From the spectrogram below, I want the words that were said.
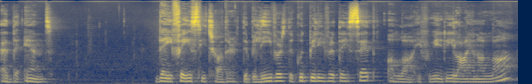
at the end, they faced each other. The believers, the good believers, they said, Allah, if we rely on Allah,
